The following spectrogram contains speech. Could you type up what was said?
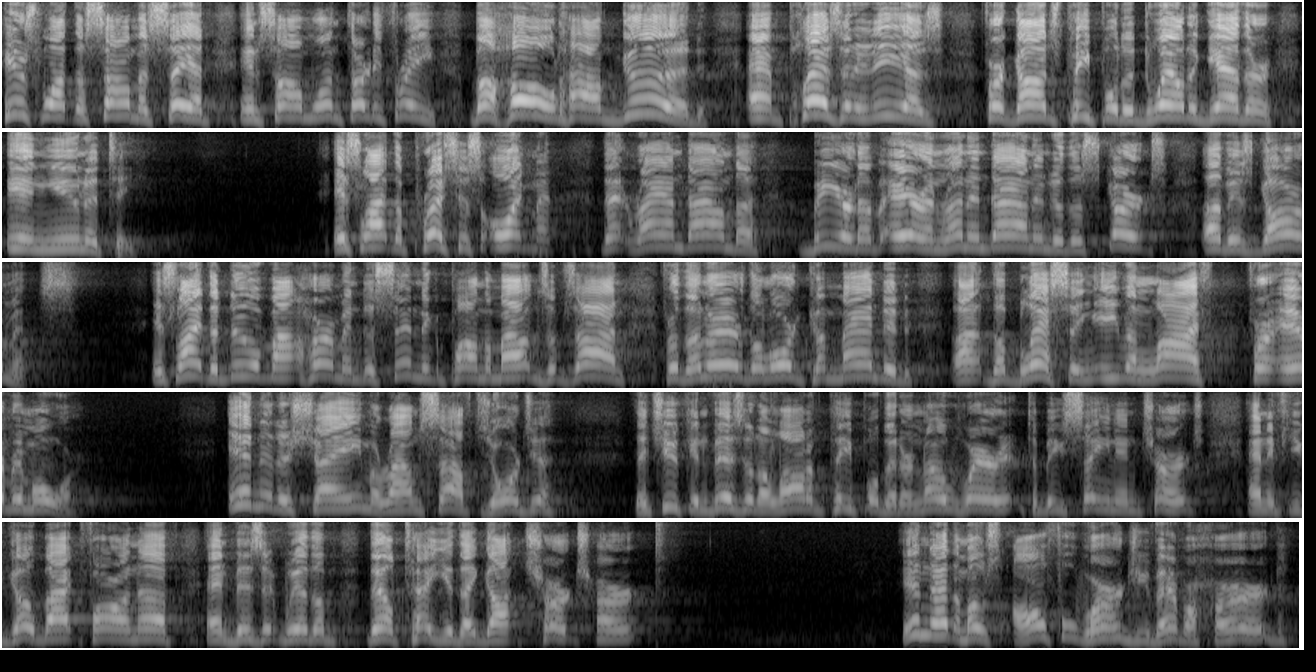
Here's what the psalmist said in Psalm 133 Behold, how good and pleasant it is for God's people to dwell together in unity. It's like the precious ointment that ran down the beard of Aaron, running down into the skirts of his garments. It's like the dew of Mount Hermon descending upon the mountains of Zion, for the Lord, the Lord commanded uh, the blessing, even life forevermore. Isn't it a shame around South Georgia that you can visit a lot of people that are nowhere to be seen in church, and if you go back far enough and visit with them, they'll tell you they got church hurt? Isn't that the most awful word you've ever heard?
